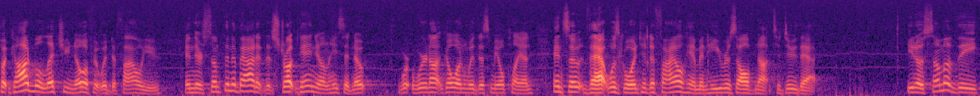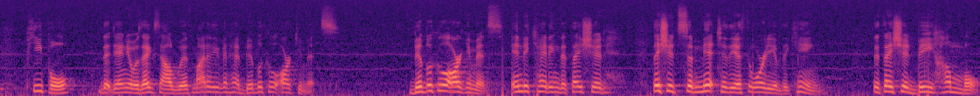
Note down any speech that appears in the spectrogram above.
but God will let you know if it would defile you. And there's something about it that struck Daniel, and he said, Nope, we're, we're not going with this meal plan. And so that was going to defile him, and he resolved not to do that. You know, some of the people that Daniel was exiled with might have even had biblical arguments biblical arguments indicating that they should, they should submit to the authority of the king, that they should be humble,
